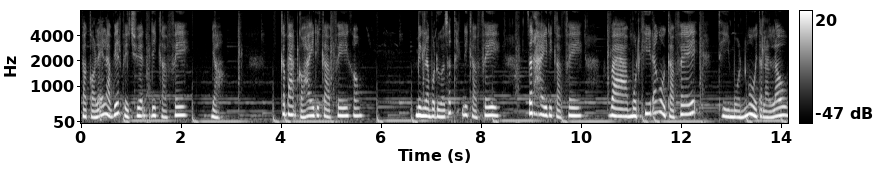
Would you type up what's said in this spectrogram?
Và có lẽ là viết về chuyện đi cà phê nhở? Các bạn có hay đi cà phê không? Mình là một đứa rất thích đi cà phê rất hay đi cà phê. Và một khi đã ngồi cà phê ấy, thì muốn ngồi thật là lâu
